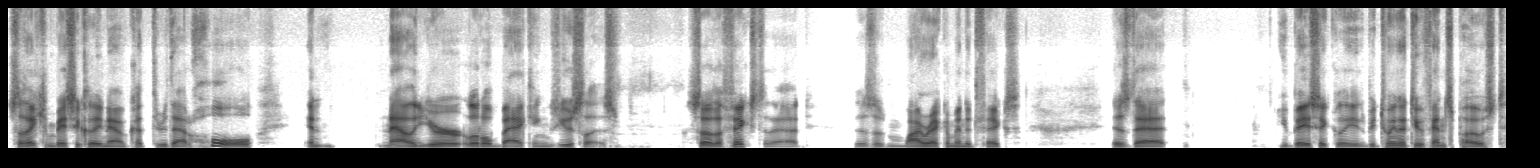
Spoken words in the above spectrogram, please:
So they can basically now cut through that hole and now your little backing's useless. So the fix to that, this is my recommended fix, is that you basically between the two fence posts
